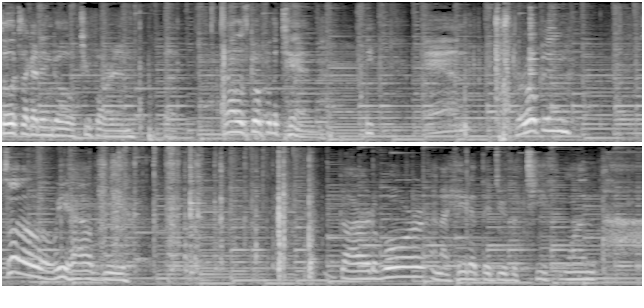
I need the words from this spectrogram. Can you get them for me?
So it looks like I didn't go too far in. But now let's go for the 10. And pop her open. So we have the Gardevoir, and I hate it they do the teeth one. Ah.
